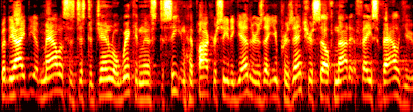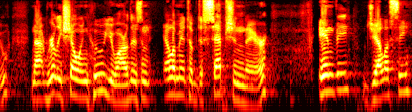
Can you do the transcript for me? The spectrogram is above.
But the idea of malice is just a general wickedness. Deceit and hypocrisy together is that you present yourself not at face value, not really showing who you are. There's an element of deception there envy, jealousy,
